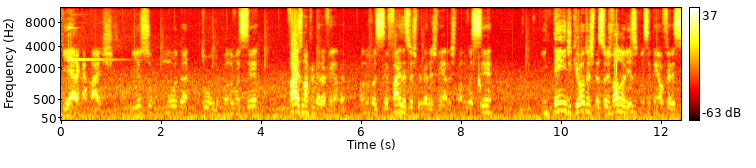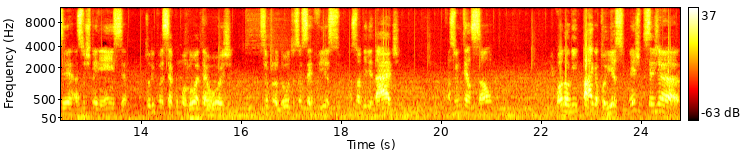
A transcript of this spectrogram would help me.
que era capaz. Isso muda tudo. Quando você faz uma primeira venda, quando você faz as suas primeiras vendas, quando você entende que outras pessoas valorizam o que você tem a oferecer, a sua experiência, tudo que você acumulou até hoje, o seu produto, o seu serviço, a sua habilidade, a sua intenção. E quando alguém paga por isso, mesmo que seja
